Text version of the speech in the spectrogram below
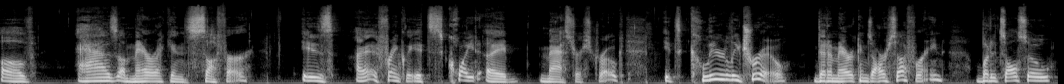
of as Americans suffer is, uh, frankly, it's quite a masterstroke. It's clearly true that Americans are suffering, but it's also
